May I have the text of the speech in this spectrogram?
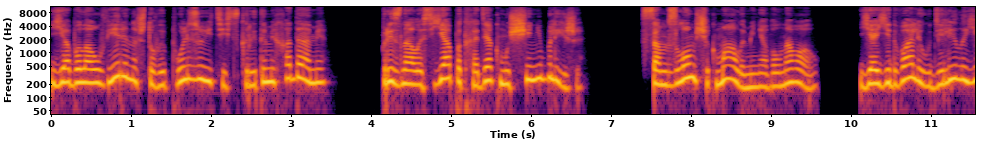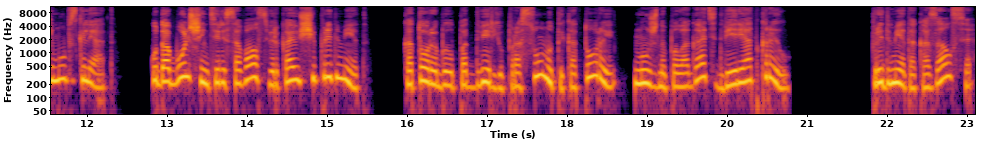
я была уверена, что вы пользуетесь скрытыми ходами, призналась я, подходя к мужчине ближе. Сам взломщик мало меня волновал. Я едва ли уделила ему взгляд. Куда больше интересовал сверкающий предмет, который был под дверью просунут и который, нужно полагать, двери открыл. Предмет оказался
